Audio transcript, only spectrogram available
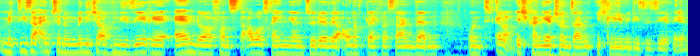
mit dieser Einstellung bin ich auch in die Serie Andor von Star Wars reingegangen, zu der wir auch noch gleich was sagen werden. Und genau. ich kann jetzt schon sagen, ich liebe diese Serie.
